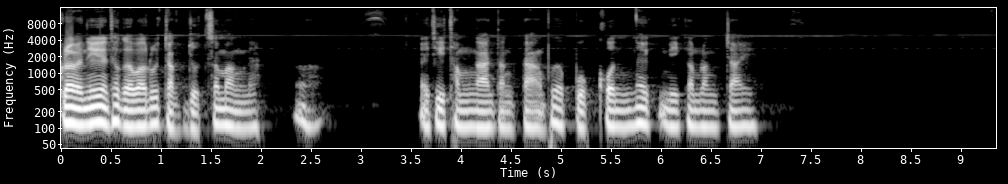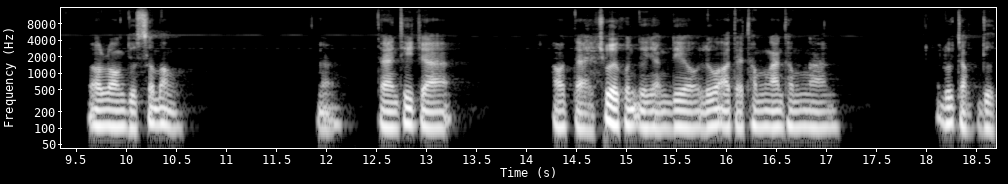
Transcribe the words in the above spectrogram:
กรณีนี้ถ้าเกิดว่ารู้จักหยุดสมั่งนะไอ้ที่ทำงานต่างๆ เพื่อปลุกคนให้มีกำลังใจ เราลองหยุดสมั่งนะแทนที่จะเอาแต่ช่วยคนอื่นอย่างเดียว หรือว่าเอาแต่ทำงานทำงาน รู้จักหยุด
